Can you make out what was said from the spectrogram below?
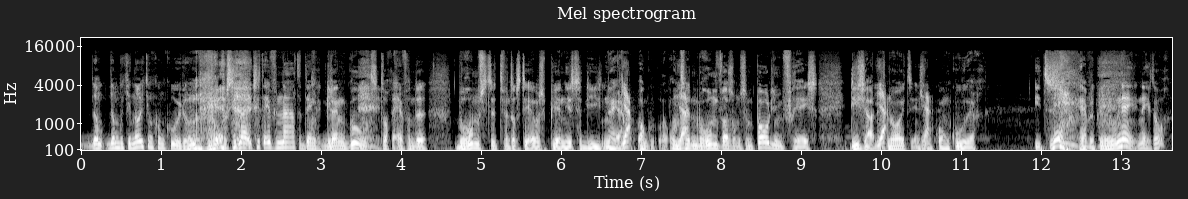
dan, dan moet je nooit een concours doen. Nee, precies. Nou, ik zit even na te denken. Glenn Gould, toch een van de beroemdste 20e eeuwse pianisten... die nou ja, Ja. ook ontzettend beroemd was om zijn podiumvrees. Die zou dus nooit in zo'n concours iets Nee. hebben kunnen doen. Nee, nee, toch?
